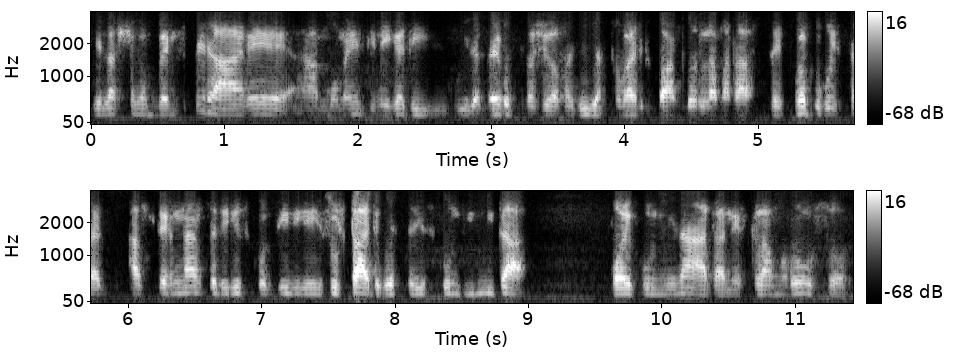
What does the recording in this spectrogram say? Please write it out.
che lasciano ben sperare, a momenti negativi in cui davvero si faceva fatica a trovare il bando della matassa. E proprio questa alternanza di risultati, questa discontinuità poi culminata nel clamoroso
